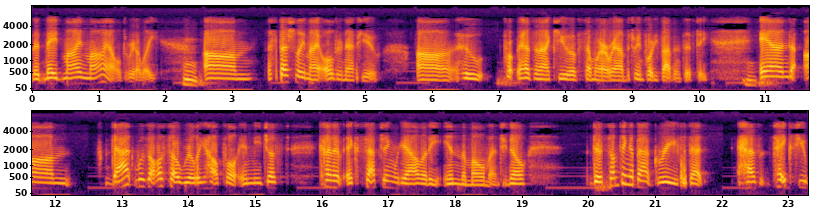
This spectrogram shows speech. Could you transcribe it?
that made mine mild really Hmm. um, especially my older nephew, uh, who pro- has an IQ of somewhere around between 45 and 50. Mhm. And um, that was also really helpful in me just kind of accepting reality in the moment. You know, there's something about grief that has takes you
